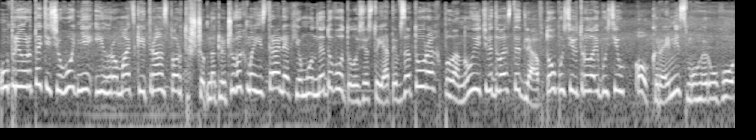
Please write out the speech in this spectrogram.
У пріоритеті сьогодні і громадський транспорт. Щоб на ключових магістралях йому не доводилося стояти в заторах, планують відвести для автобусів, тролейбусів окремі смуги руху.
